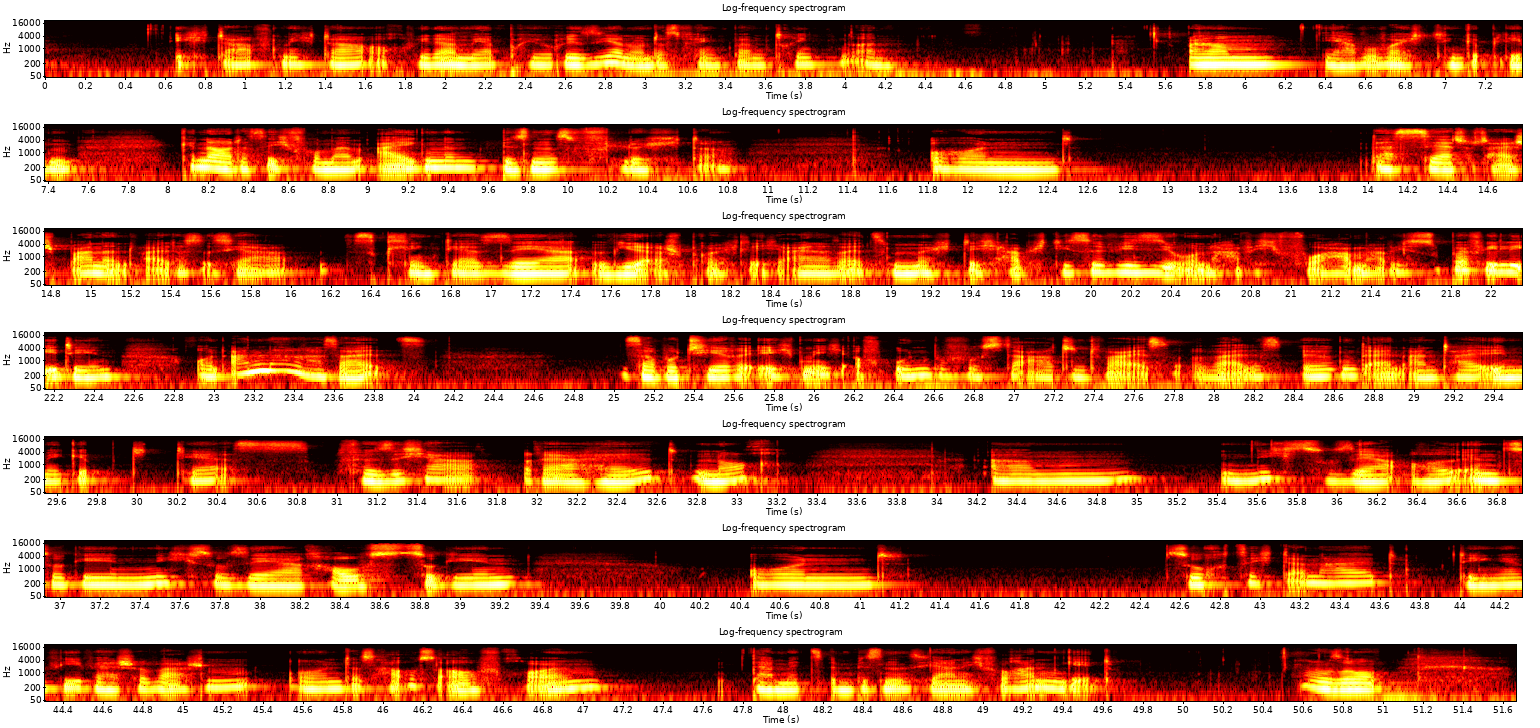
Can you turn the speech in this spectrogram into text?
ich darf mich da auch wieder mehr priorisieren und das fängt beim Trinken an. Ähm, ja, wo war ich denn geblieben? Genau, dass ich vor meinem eigenen Business flüchte. Und das ist ja total spannend, weil das ist ja, das klingt ja sehr widersprüchlich. Einerseits möchte ich, habe ich diese Vision, habe ich Vorhaben, habe ich super viele Ideen. Und andererseits sabotiere ich mich auf unbewusste Art und Weise, weil es irgendeinen Anteil in mir gibt, der es für sicherer hält, noch ähm, nicht so sehr all in zu gehen, nicht so sehr rauszugehen und sucht sich dann halt Dinge wie Wäsche waschen und das Haus aufräumen, damit es im Business ja nicht vorangeht. So,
